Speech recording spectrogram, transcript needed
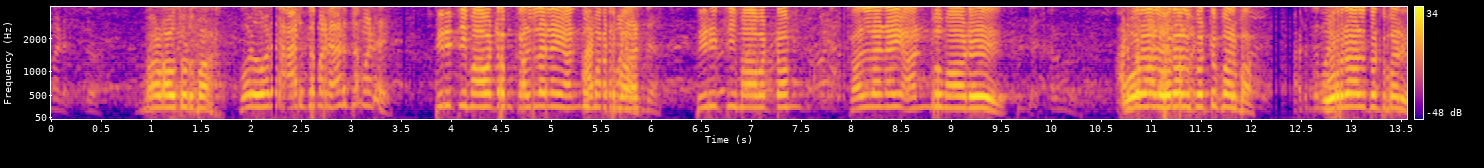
மாடு ஓடு. அடுத்த மாடு அடுத்த மாடு. திருச்சி மாவட்டம் கல்லணை அன்பு மாடு மாடு. திருச்சி மாவட்டம் கல்லணை அன்பு மாடு. ஒரு மாடு, ஆள் ஒரு ஆள் மாடு. தொட்டு பாருப்பா. அடுத்த மாடு. ஒரு ஆள் தொட்டு பாரு.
